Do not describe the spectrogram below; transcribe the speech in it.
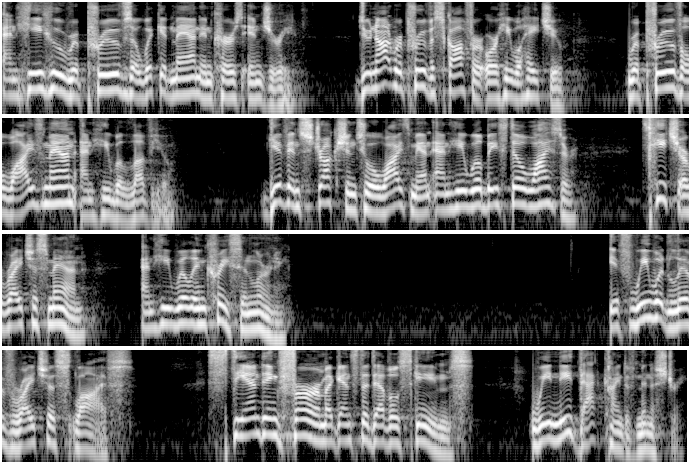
and he who reproves a wicked man incurs injury. Do not reprove a scoffer, or he will hate you. Reprove a wise man, and he will love you. Give instruction to a wise man, and he will be still wiser. Teach a righteous man, and he will increase in learning. If we would live righteous lives, standing firm against the devil's schemes, we need that kind of ministry.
